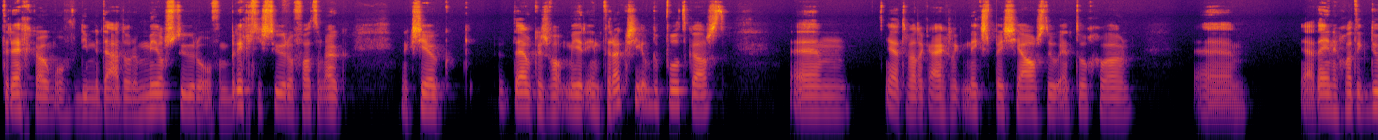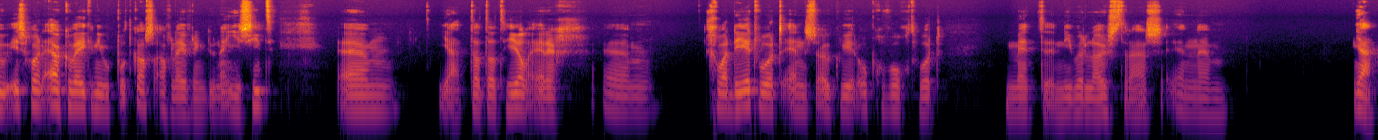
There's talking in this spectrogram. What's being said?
terechtkomen. Of die me daardoor een mail sturen of een berichtje sturen of wat dan ook. En ik zie ook telkens wat meer interactie op de podcast. Um, ja, terwijl ik eigenlijk niks speciaals doe en toch gewoon... Um, ja, het enige wat ik doe is gewoon elke week een nieuwe podcastaflevering doen. En je ziet um, ja, dat dat heel erg gewaardeerd wordt en dus ook weer opgevolgd wordt met uh, nieuwe luisteraars en um, ja,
